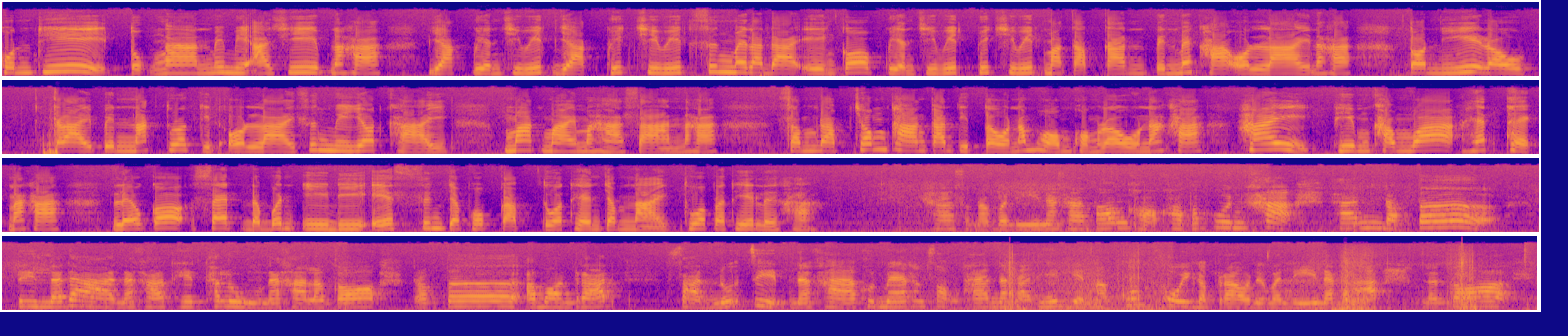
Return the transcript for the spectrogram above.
คนที่ตกงานไม่มีอาชีพนะคะ อยากเปลี่ยนชีวิตอยากพลิกชีวิต ซึ่งแม่ระดาเองก็เปลี่ยนชีวิตพลิกชีวิตมากับการเป็นแม่ค้าออนไลน์นะคะ ตอนนี้เรากลายเป็นนักธุรกิจออนไลน์ ซึ่งมียอดขายมากมายมหาศาลนะคะสำหรับช่องทางการติดต่อน้ำหอมของเรานะคะ ให้พิมพ์คำว่า hashtag นะคะ แล้วก็ Z E E D S ซึ่งจะพบกับตัวแทนจำหน่ายทั่วประเทศเลยค่ะ ค่ะสำหรับวันนี้นะคะ ต้องขอขอบพระคุณค่ะ ท่านดรรินละดานะคะ เพชรทลุงนะคะ แล้วก็ดรอมรรัตน์สันนุจิตนะคะ คุณแม่ทั้งสองท่านนะคะ ที่ให้เกียรติมาพูดคุยกับเราในวันนี้นะคะ แล้วก็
